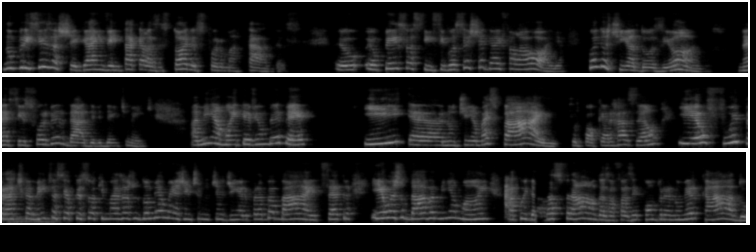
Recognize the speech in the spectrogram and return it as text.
não precisa chegar a inventar aquelas histórias formatadas. Eu, eu penso assim: se você chegar e falar, olha quando eu tinha 12 anos, né, se isso for verdade, evidentemente, a minha mãe teve um bebê e uh, não tinha mais pai, por qualquer razão, e eu fui praticamente assim, a pessoa que mais ajudou minha mãe. A gente não tinha dinheiro para babá, etc. Eu ajudava minha mãe a cuidar das fraldas, a fazer compra no mercado,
